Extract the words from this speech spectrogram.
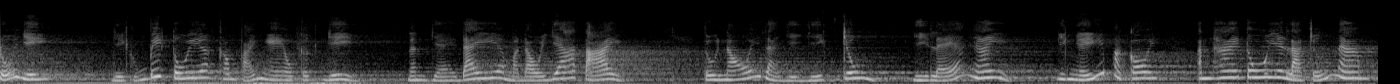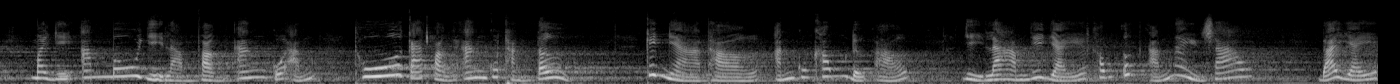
rủa gì. Dì cũng biết tôi không phải nghèo cực gì, Nên về đây mà đòi gia tài. Tôi nói là vì việc chung, Vì lẽ ngay. Vì nghĩ mà coi, Anh hai tôi là trưởng nam, Mà vì âm mưu vì làm phần ăn của ảnh, Thua cả phần ăn của thằng Tư. Cái nhà thờ ảnh cũng không được ở. Vì làm như vậy không ức ảnh hay sao? Đã vậy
